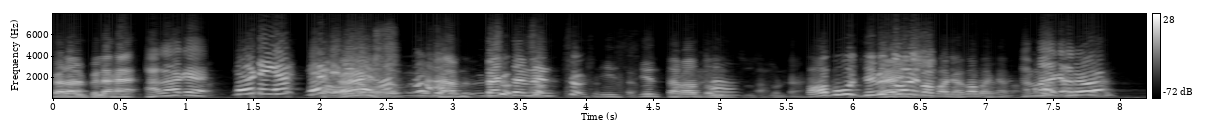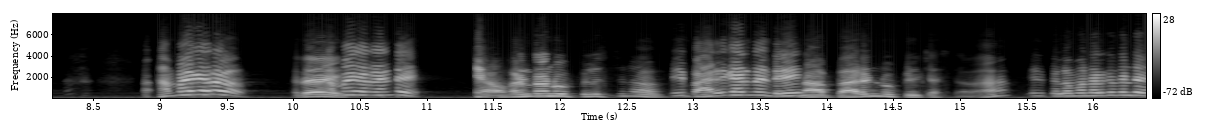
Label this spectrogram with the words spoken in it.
పెళ్ళని పిల్ల. అలాగే. తర్వాత చూసుకుంటా. బాబు జీవితంలో బాబు, అమ్మాయి గారు? అమ్మాయి గారు? రేయ్, అమ్మాయి గారు రండి. ఎవరినరా నువ్వు పిలుస్తున్నావు? మీ భార్య గారినండి. నా భార్యను నువ్వు పిలిచేస్తావా? మీరు పిల్లమన్నారు కదండి.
